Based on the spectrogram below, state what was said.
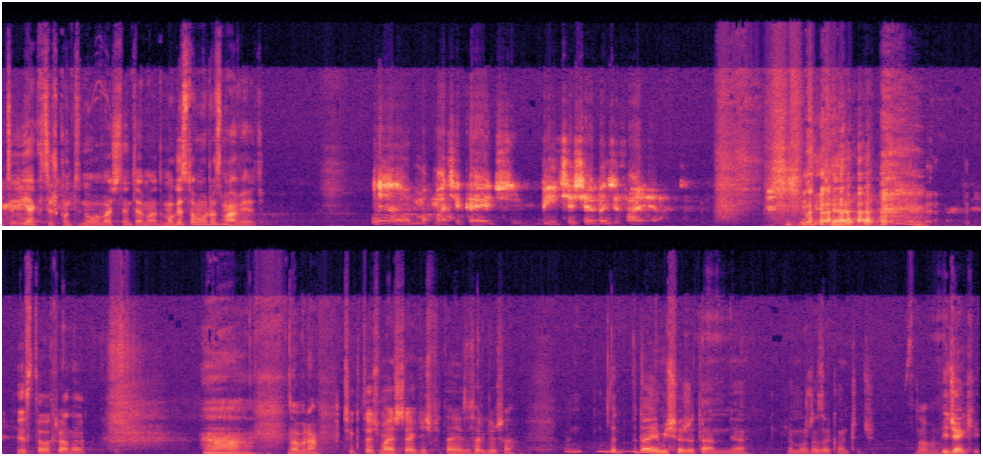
i ty- jak chcesz kontynuować ten temat? Mogę z tobą rozmawiać. Nie no, ma- macie cage, bijcie się, będzie fajnie. Jest to ochrona? A, dobra. Czy ktoś ma jeszcze jakieś pytanie do Sergiusza? Wy- Wydaje mi się, że ten, nie? Że można zakończyć. Dobra. I dzięki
